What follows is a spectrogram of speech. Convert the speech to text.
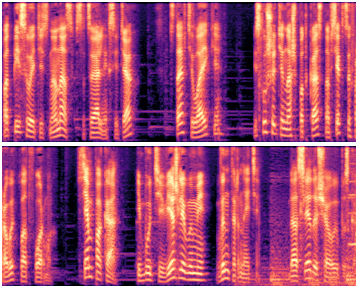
Подписывайтесь на нас в социальных сетях, ставьте лайки и слушайте наш подкаст на всех цифровых платформах. Всем пока и будьте вежливыми в интернете. До следующего выпуска.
